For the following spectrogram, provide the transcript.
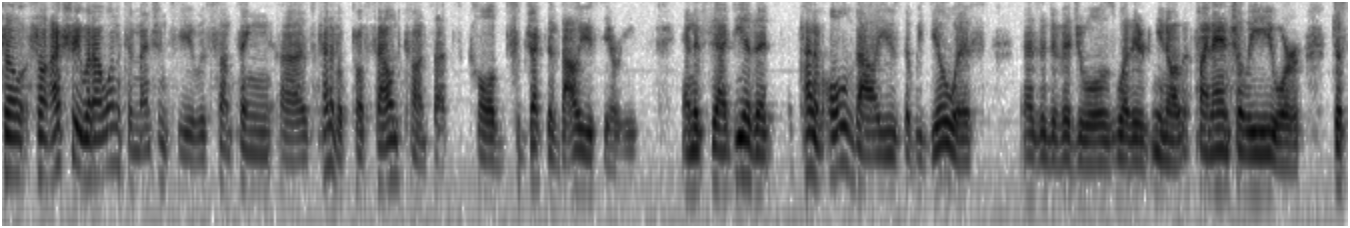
So, so actually, what I wanted to mention to you was something. Uh, it's kind of a profound concept called subjective value theory, and it's the idea that kind of all values that we deal with as individuals, whether you know financially or just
